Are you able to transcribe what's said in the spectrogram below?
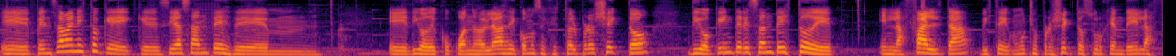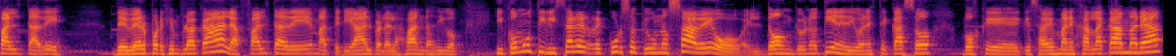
Eh, pensaba en esto que, decías antes de, mm, eh, digo, de cuando hablabas de cómo se gestó el proyecto, digo, qué interesante esto de en la falta, viste, muchos proyectos surgen de la falta de, de ver, por ejemplo, acá la falta de material para las bandas, digo, y cómo utilizar el recurso que uno sabe o el don que uno tiene, digo, en este caso, vos que, que sabés manejar la cámara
